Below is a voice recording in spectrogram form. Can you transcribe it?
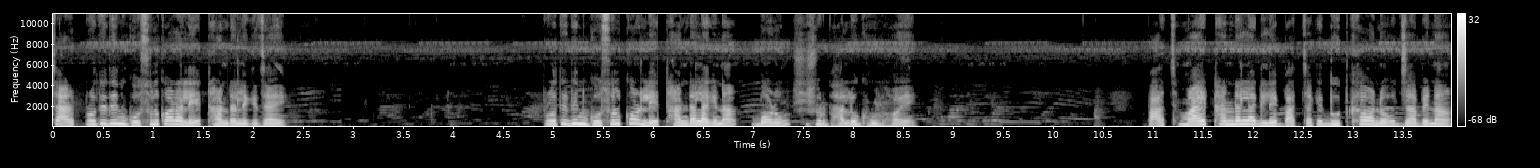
চার, প্রতিদিন গোসল করালে ঠান্ডা লেগে যায়। প্রতিদিন গোসল করলে ঠান্ডা লাগে না, বরং শিশুর ভালো ঘুম হয়। পাঁচ, মায়ের ঠান্ডা লাগলে বাচ্চাকে দুধ খাওয়ানো যাবে না।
